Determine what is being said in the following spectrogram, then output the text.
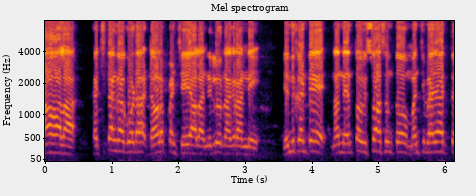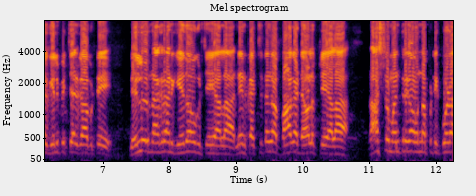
కావాలా? ఖచ్చితంగా కూడా డెవలప్మెంట్ చేయాలా నెల్లూరు నగరాన్ని? ఎందుకంటే నన్ను ఎంతో విశ్వాసంతో మంచి మెజారిటీతో గెలిపించారు కాబట్టి నెల్లూరు నగరానికి ఏదో ఒకటి చేయాలా? నేను ఖచ్చితంగా బాగా డెవలప్ చేయాలా? రాష్ట్ర మంత్రిగా ఉన్నప్పటికీ కూడా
